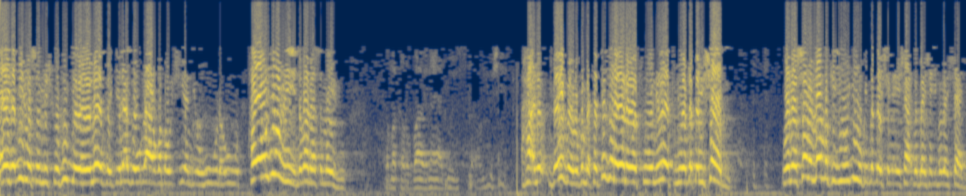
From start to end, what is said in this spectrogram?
yaani inabidi wasemeshwe hoja waelezwe kinaga ubao kwamba ushia ndio huu na huu. Hawaujui ndio maana wanasema hivyo. Ndio- hivyo kwamba tatizo la wana watuoni wetu ni wababaishaji. Wanasoma mambo kijuujuu kibabaishaji babaishaji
